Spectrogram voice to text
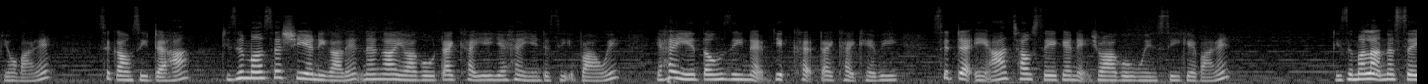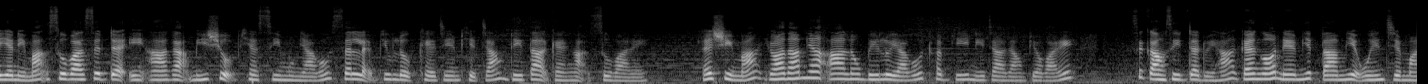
ပြောပါတယ်စစ်ကောင်စီတပ်ဟာဒီဇင်ဘာ18ရက်နေ့ကလည်းနန်းကားရွာကိုတိုက်ခိုက်ရေးရဟတ်ရင်တစီအပါဝင်ရဟတ်ရင်3စီးနဲ့ပြစ်ခတ်တိုက်ခိုက်ခဲ့ပြီးစစ်တပ်အင်အား60ခန်းနဲ့ရွာကိုဝင်စီးခဲ့ပါတယ်ဒီဇင်ဘာလ20ရက်နေ့မှာဆိုပါစစ်တပ်အင်အားကမီးရှို့ဖျက်ဆီးမှုများကိုဆက်လက်ပြုလုပ်ခဲ့ခြင်းဖြစ်ကြောင်းဒေသခံကဆိုပါတယ်။ လက်ရှိမှာရွာသားများအားလုံးဘေးလွရာကိုထွက်ပြေးနေကြကြောင်းပြောပါတယ်။စစ်ကောင်စီတပ်တွေဟာဂံကောနယ်မြစ်သားမြစ်ဝင်းကျင်မှာ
